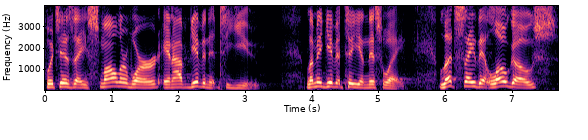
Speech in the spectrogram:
which is a smaller word, and I've given it to you. Let me give it to you in this way. Let's say that Logos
